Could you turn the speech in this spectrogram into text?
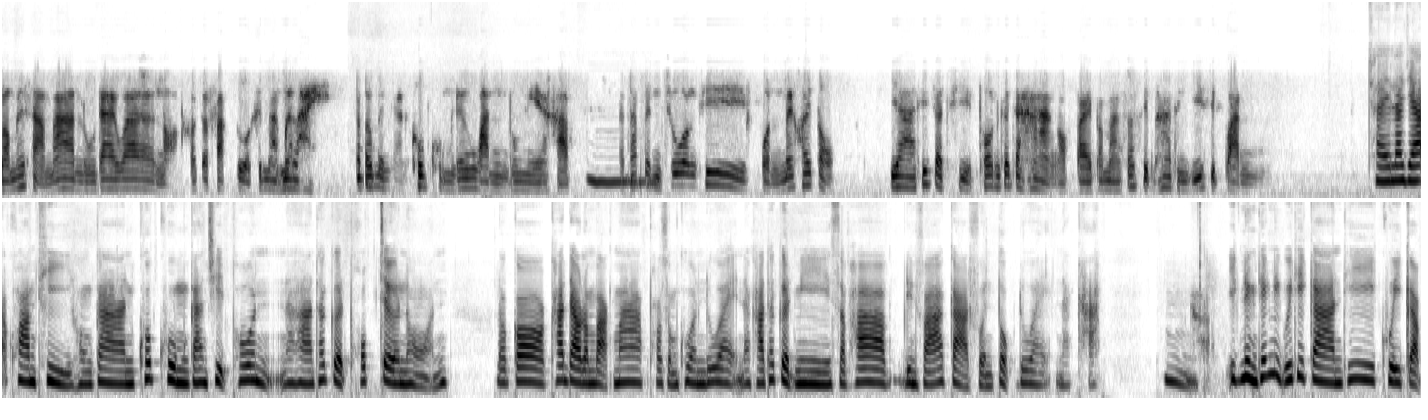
เราไม่สามารถรู้ได้ว่าหนอนเขาจะฟักตัวขึ้นมาเมื่อไหร่ก็ต้องเป็นการควบคุมเรื่องวันพวกนี้ครับอืมแต่ถ้าเป็นช่วงที่ฝนไม่ค่อยตก ยาที่จะฉีดพ่นก็จะห่างออกไปประมาณสักสิบห้าถึงยี่สิบวัน ใช้ระยะความถี่ของการควบคุมการฉีดพ่นนะคะ ถ้าเกิดพบเจอหนอน แล้วก็คาดเดาลำบากมาก พอสมควรด้วยนะคะ ถ้าเกิดมีสภาพดินฟ้าอากาศฝนตกด้วยนะคะอืมครับอีกหนึ่งเทคนิควิธีการที่คุยกับ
